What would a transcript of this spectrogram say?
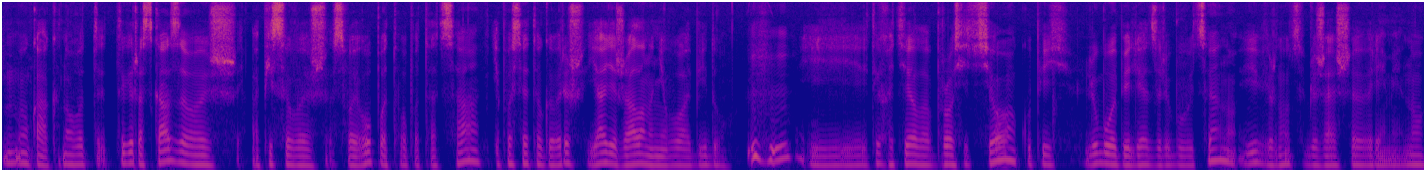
Ну как, ну вот ты рассказываешь, описываешь свой опыт, опыт отца, и после этого говоришь, я держала на него обиду. Мгм. И ты хотела бросить все, купить любой билет за любую цену и вернуться в ближайшее время. Ну,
